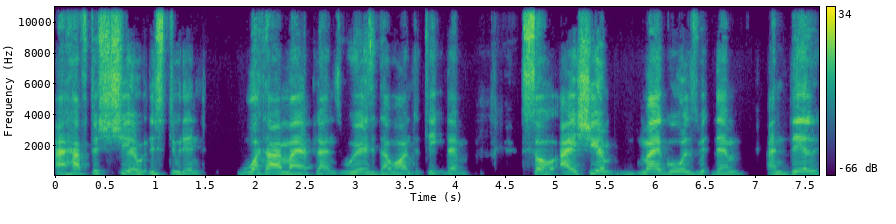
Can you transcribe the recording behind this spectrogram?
I have to share with the student what are my plans, where is it I want to take them. So I share my goals with them and they'll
